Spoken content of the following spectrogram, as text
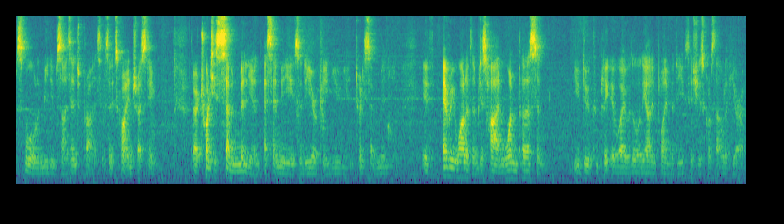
small and medium-sized enterprises, and it's quite interesting. There are 27 million SMEs in the European Union. 27 million if every one of them just hired one person, you do completely away with all the unemployment and youth issues across the whole of Europe.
